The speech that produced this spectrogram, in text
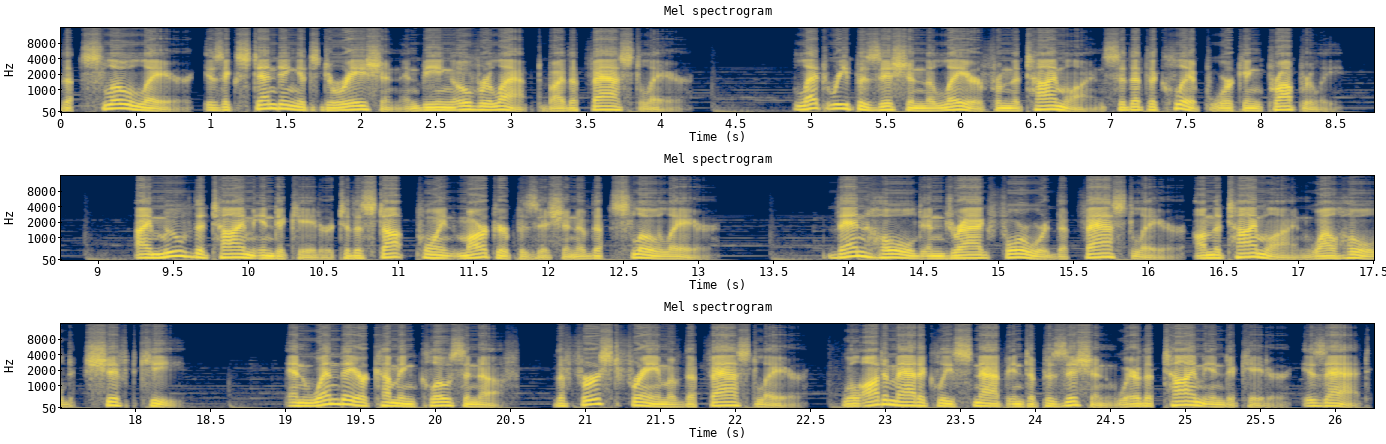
the slow layer is extending its duration and being overlapped by the fast layer. Let reposition the layer from the timeline so that the clip working properly. I move the time indicator to the stop point marker position of the slow layer. Then hold and drag forward the fast layer on the timeline while hold Shift key. And when they are coming close enough, the first frame of the fast layer will automatically snap into position where the time indicator is at.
